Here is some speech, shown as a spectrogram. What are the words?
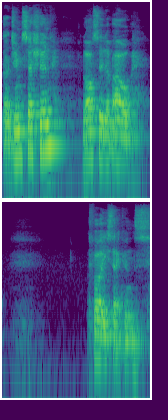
that gym session lasted about 30 seconds.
